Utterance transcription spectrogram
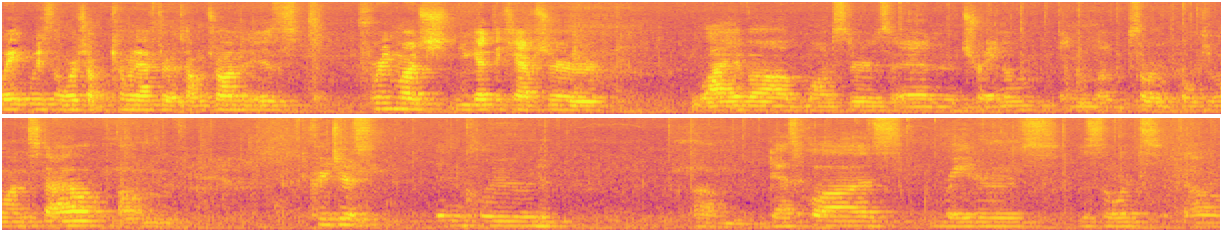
Wasteland Workshop coming after Automatron is pretty much, you get to capture live, uh, monsters and train them in like sort of Pokemon style. Um, creatures include, um, Deathclaws, Raiders, the sorts, um,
